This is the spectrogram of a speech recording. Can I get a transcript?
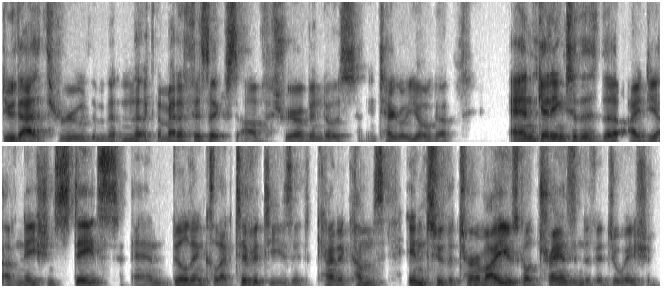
do that through the, like the metaphysics of Sri Aurobindo's integral yoga and getting to the, the idea of nation states and building collectivities it kind of comes into the term i use called transindividuation.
